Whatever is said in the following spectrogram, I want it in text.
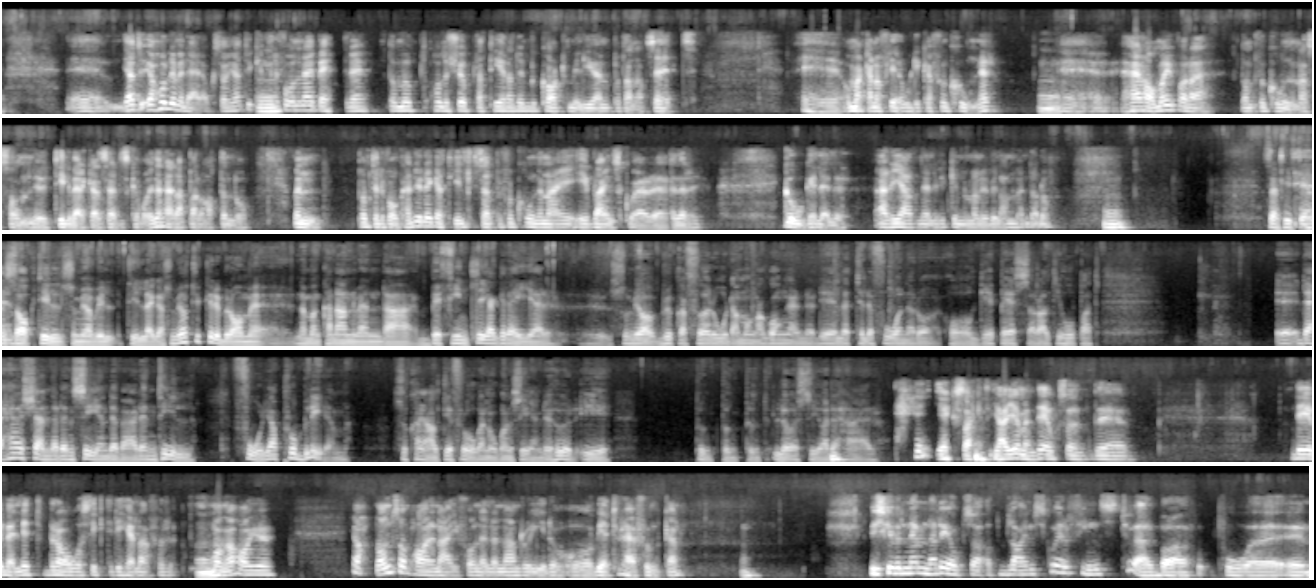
eh, jag, jag håller med där också. Jag tycker Mm. telefonerna är bättre. De upp, håller sig uppdaterade med kartmiljön på ett annat sätt. Eh, och man kan ha flera olika funktioner. Mm. Här har man ju bara de funktionerna som nu tillverkaren säger att det ska vara i den här apparaten då. Men på en telefon kan du lägga till till exempel funktionerna i, i Blind Square eller Google eller Ariadne eller vilken man nu vill använda då. Sen finns det en sak till som jag vill tillägga som jag tycker är bra med när man kan använda befintliga grejer eh, som jag brukar förorda många gånger när det gäller telefoner och, och GPS och alltihop att eh, det här känner den seende världen till. Får jag problem så kan jag alltid fråga någon seende hur är punkt, punkt, punkt, löser jag det här? Exakt, jajamän det är också det, det är väldigt bra åsikt i det hela för många har ju ja, någon som har en iPhone eller en Android och, och vet hur det här funkar. Vi ska väl nämna det också att Blind Square finns tyvärr bara på eh,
